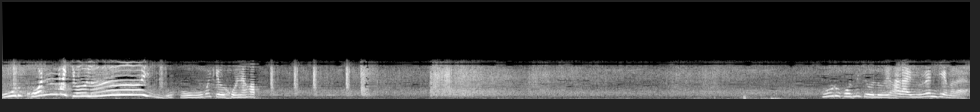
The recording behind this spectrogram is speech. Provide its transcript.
อู้ทุกคนไม่เจอเลย โอ้โห ไม่เจอคนแล้วครับ โอ้ทุกคนไม่เจอเลยอะอะไรเล่นเกมอะไรอะ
